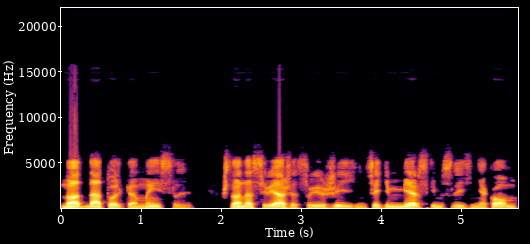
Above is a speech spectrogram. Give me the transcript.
но одна только мысль, что она свяжет свою жизнь с этим мерзким слизняком,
